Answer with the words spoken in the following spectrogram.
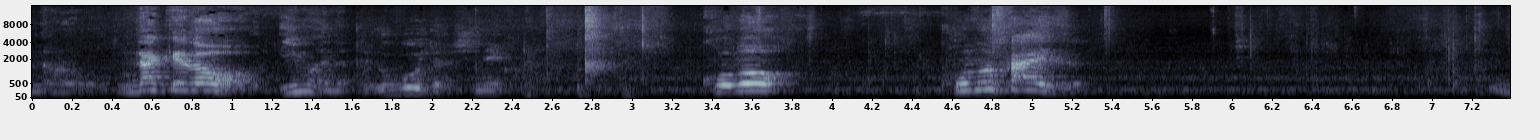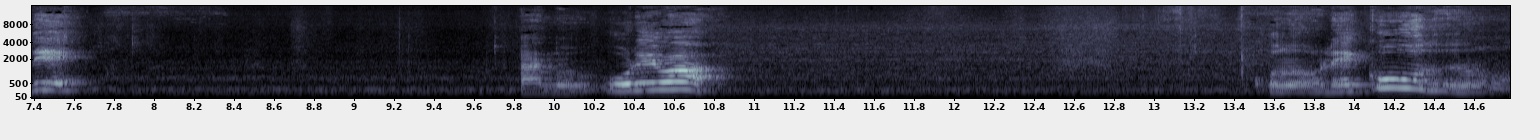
なるほど。だけど今になって動いたりしねえか。らこのこのサイズ。であの俺はこのレコードの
